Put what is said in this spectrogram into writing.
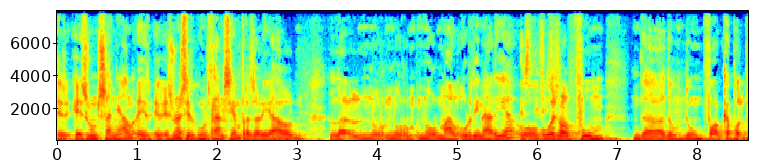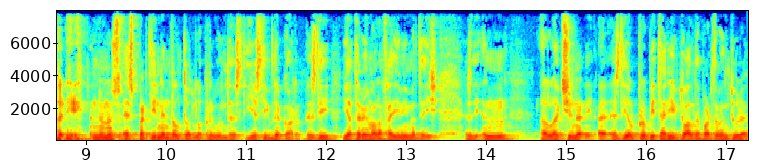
És, és un senyal, és, és una circumstància empresarial la, nor, nor, normal, ordinària, És o, difícil. o és el fum de- d'un foc que pot venir? No, no, és- pertinent del tot la pregunta i estic d'acord. És dir, jo també me la feia a mi mateix. És dir, en, l'accionari- és dir, el propietari actual de PortAventura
